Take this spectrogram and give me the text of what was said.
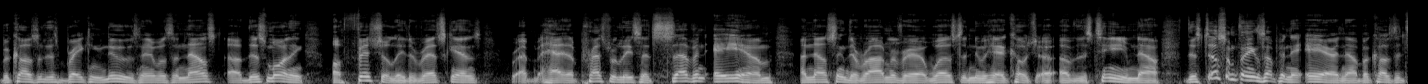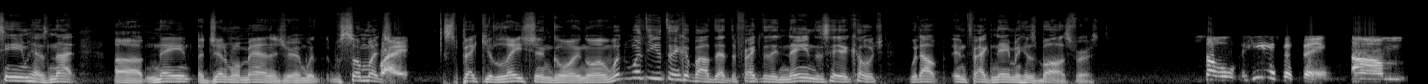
because of this breaking news, and it was announced uh, this morning officially the Redskins had a press release at 7 a.m. announcing that Ron Rivera was the new head coach of this team. Now, there's still some things up in the air now because the team has not uh, named a general manager, and with, with so much. Right. Speculation going on. What what do you think about that? The fact that they named this head coach without, in fact, naming his boss first. So here's the thing. Um,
